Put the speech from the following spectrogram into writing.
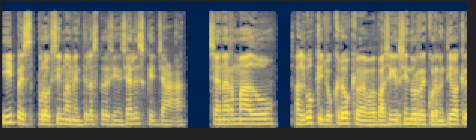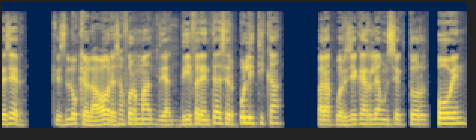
Y pues próximamente las presidenciales que ya se han armado algo que yo creo que va a seguir siendo recurrente y va a crecer, que es lo que hablaba ahora, esa forma de, diferente de hacer política para poder llegarle a un sector joven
